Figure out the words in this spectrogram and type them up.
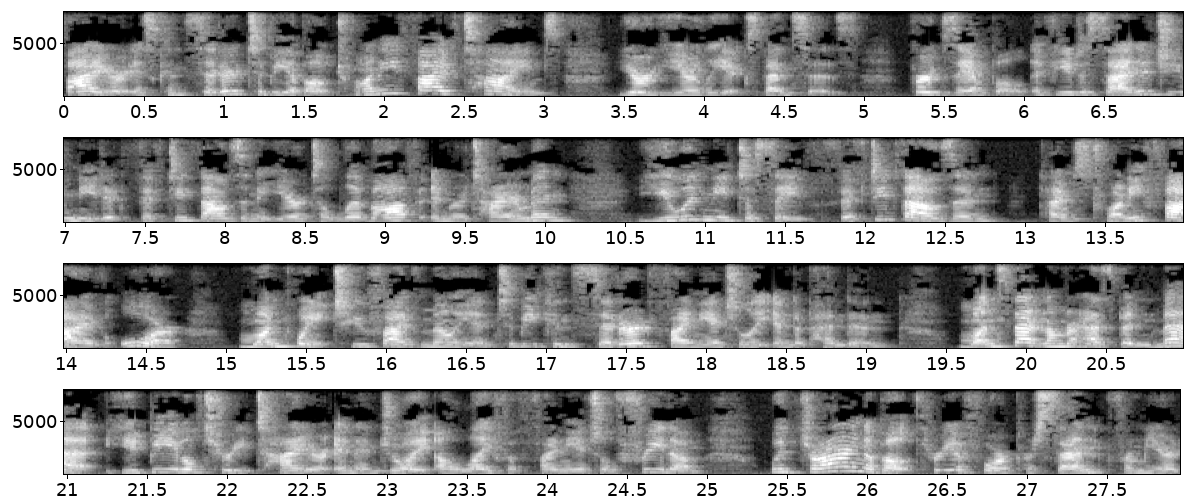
FIRE is considered to be about 25 times your yearly expenses. For example, if you decided you needed 50,000 a year to live off in retirement, you would need to save 50,000 times 25 or 1.25 million to be considered financially independent. Once that number has been met, you'd be able to retire and enjoy a life of financial freedom withdrawing about 3 or 4% from your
